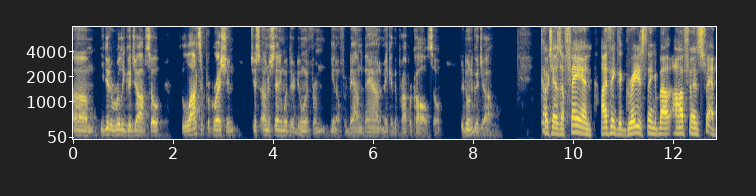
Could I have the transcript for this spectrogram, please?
Um, he did a really good job. So lots of progression, just understanding what they're doing from you know from down to down and making the proper calls. So they're doing a good job. Coach, as a fan, I think the greatest thing about offense at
